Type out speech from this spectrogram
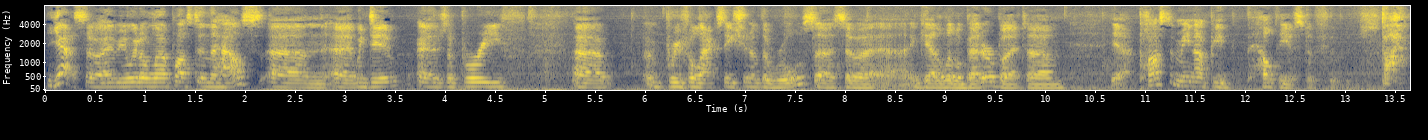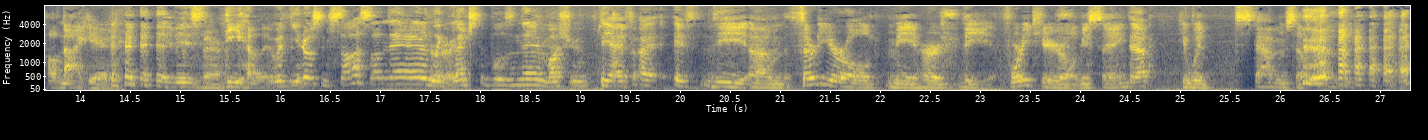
yeah, so I mean, we don't allow pasta in the house. Um, uh, we do. Uh, there's a brief, uh, a brief relaxation of the rules, uh, so uh, I get a little better. But um, yeah, pasta may not be the healthiest of foods. Bah, I'm not here. It is Fair. the hell with you know some sauce on there, like Right. vegetables in there, mushrooms. Yeah, if I, if the thirty year old me heard the forty two year old me saying that, he would stab himself. uh,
